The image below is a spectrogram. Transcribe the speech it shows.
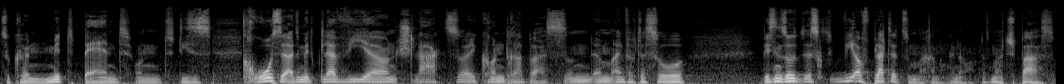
zu können mit Band und dieses große, also mit Klavier und Schlagzeug, Kontrabass und ähm, einfach das so bisschen so das wie auf Platte zu machen. Genau, das macht Spaß.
